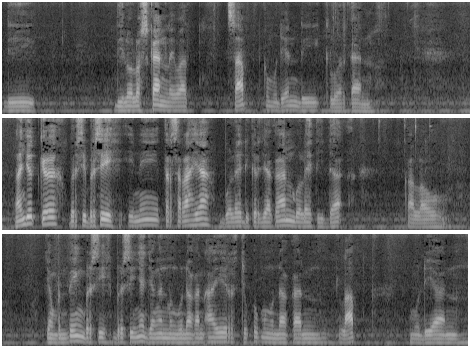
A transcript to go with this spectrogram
di diloloskan lewat sap kemudian dikeluarkan lanjut ke bersih-bersih. Ini terserah ya boleh dikerjakan boleh tidak. Kalau yang penting bersih-bersihnya jangan menggunakan air cukup menggunakan lap kemudian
